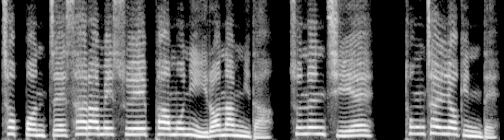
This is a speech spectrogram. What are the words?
첫 번째 사람의 수의 파문이 일어납니다. 수는 지혜, 통찰력인데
